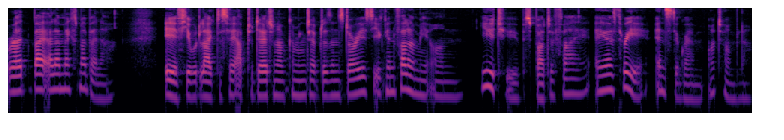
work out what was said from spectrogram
read by Ella Max Mabella. If you would like to stay up to date on upcoming chapters and stories, you can follow me on YouTube, Spotify, AO3, Instagram, or Tumblr.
